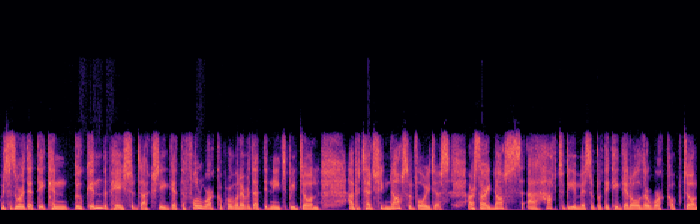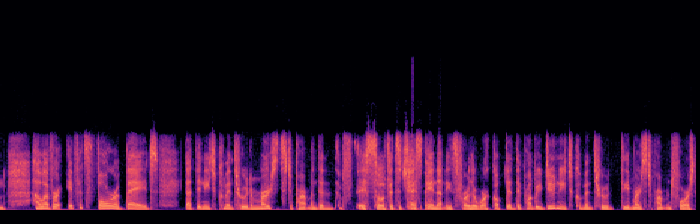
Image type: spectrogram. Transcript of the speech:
which is where that they can book in the patient, actually get the full workup or whatever that they need to be done, and potentially not avoid it, or sorry, not uh, have to be admitted, but they can get all their workup done. However, if it's for a bed that they need to come in through an emergency department, then so if it's a chest pain that needs further workup, then they probably do need to come in through the emergency department for it.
